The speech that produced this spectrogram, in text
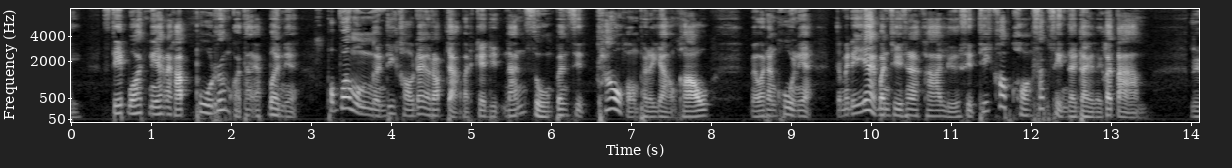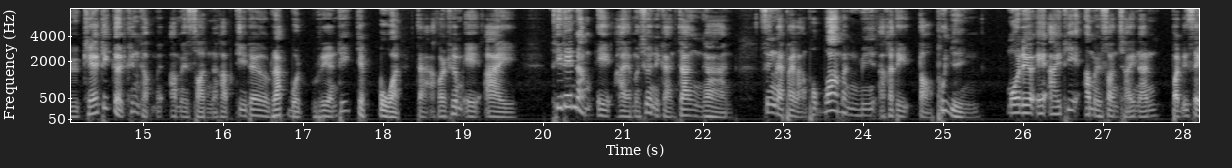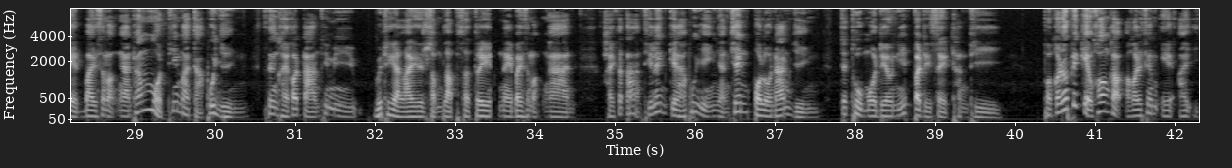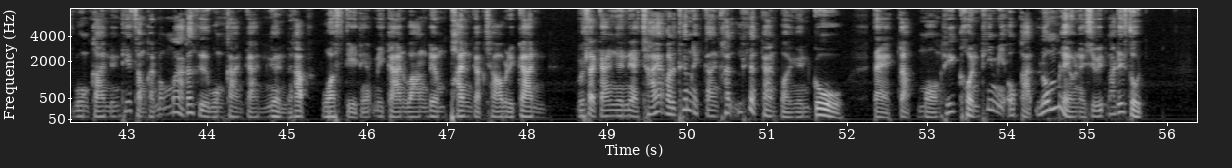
สตีฟวอตเนียกนะครับ ผู้ร่วมก่อตั้ง Apple เนี่ย พบว่าวงเงินที่เขาได้รับจากบัตรเครดิตนั้นสูงเป็นสิบเท่าของภรรยาของเขาแม้ว่าทั้งคู่เนี่ยจะไม่ได้แยกบัญชีธนาคารหรือสิทธิครอบครองทรัพย์สินใด ๆ เลยก็ตาม หรือเคสที่เกิดขึ้นกับ Amazon นะครับที่ได้รับบทเรียนที่เจ็บปวดจากอัลกอริทึม AI ที่ได้นำ AI มาช่วยในการจ้างงาน ซึ่งในภายหลังพบว่ามันมีอคติต่อผู้หญิง โมเดล AI ที่ Amazon ใช้นั้น ปฏิเสธใบสมัครงานทั้งหมดที่มาจากผู้หญิง ซึ่งใครก็ตามที่มีวิทยาลัยสำหรับสตรีในใบสมัครงาน ใครก็ตามที่เล่นกีฬาผู้หญิง อย่างเช่นโปโลน้ำหญิง จะถูกโมเดลนี้ปฏิเสธทันทีผลกระทบที่เกี่ยวข้องกับอัลกอริทึม AI อีกวงการหนึ่งที่สำคัญมาก ๆ ก็คือวงการการเงินนะครับ Wall Street เนี่ยมีการวางเดิมพันกับชาวบริการ บริษัทการเงินเนี่ยใช้อัลกอริทึมในการคัดเลือกการปล่อยเงินกู้ แต่กลับมองที่คนที่มีโอกาสล้มเหลวในชีวิตมากที่สุด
